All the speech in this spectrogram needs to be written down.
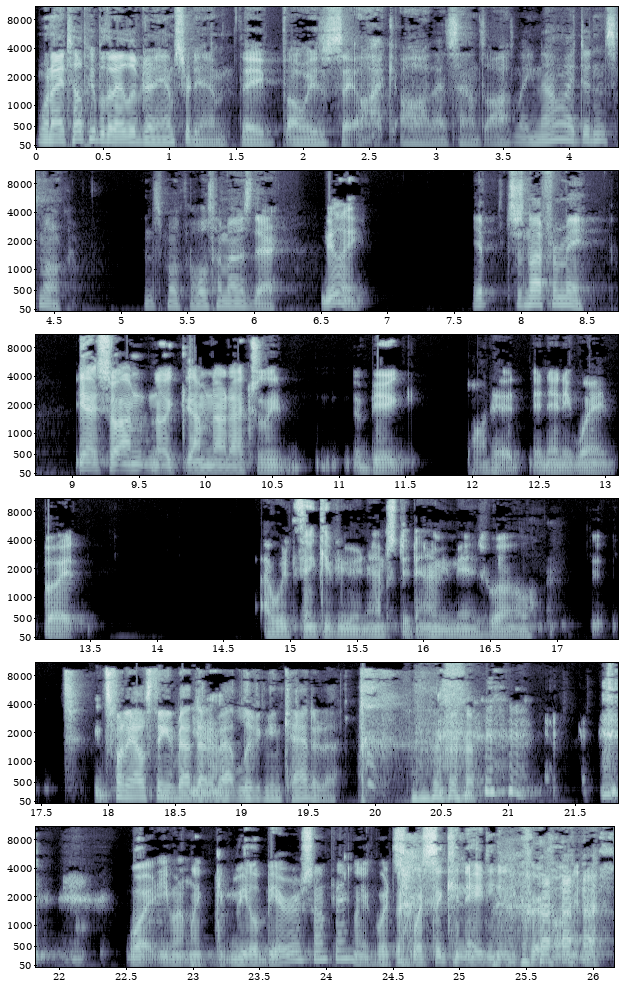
When I tell people that I lived in Amsterdam, they always say, "Oh, like, oh that sounds awesome." Like, no, I didn't smoke. didn't smoke the whole time I was there. really. Yep, it's just not for me. Yeah. So I'm like I'm not actually a big pothead in any way, but I would think if you're in Amsterdam, you may as well. It's funny. I was thinking about that Yeah. about living in Canada. what you want like real beer or something? Like what's what's the Canadian equivalent? of-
